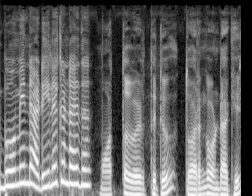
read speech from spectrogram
ഭൂമിന്റെ അടിയിലേക്ക് ഉണ്ടായത് മൊത്തം എടുത്തിട്ട് തുരങ്കം ഉണ്ടാക്കി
